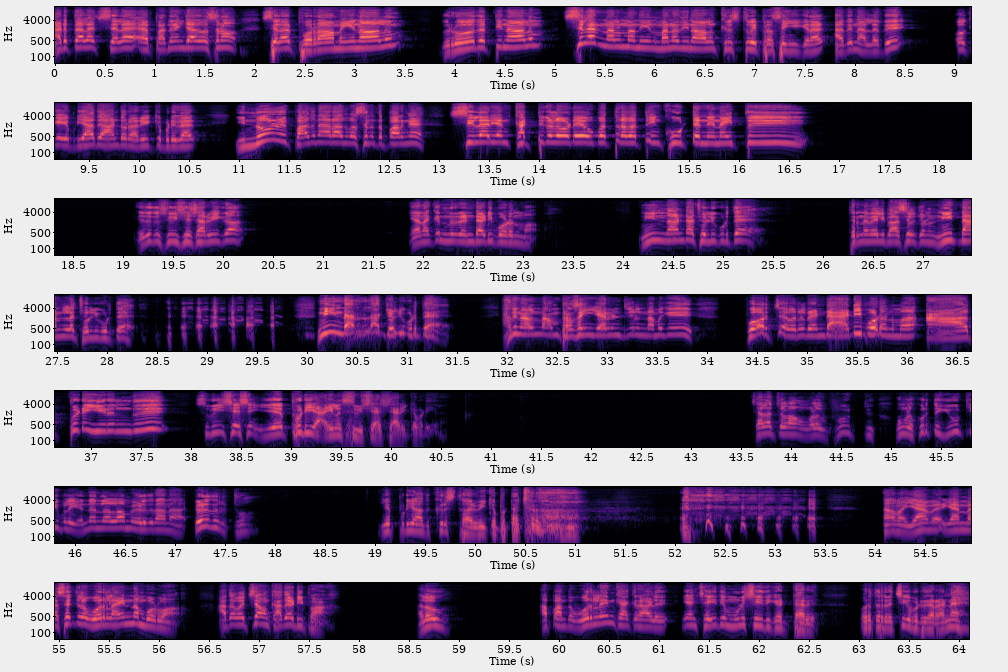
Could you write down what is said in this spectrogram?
அடுத்தால சில பதினஞ்சாவது வசனம் சிலர் பொறாமையினாலும் விரோதத்தினாலும் சிலர் நன்மதியின் மனதினாலும் கிறிஸ்துவை பிரசங்கிக்கிறார் அது நல்லது. ஓகே எப்படியாவது ஆண்டவர் அறிவிக்கப்படுகிறார். இன்னொரு பதினாறாவது வசனத்தை பாருங்க சிலர் என் கட்டுகளோட உபத்திரவத்தையும் கூட்ட நினைத்து. எதுக்கு சுவிசேஷம் அறிவிக்கலாம் எனக்கு இன்னும் ரெண்டு அடி போடணுமா? நீ தாண்டா சொல்லி கொடுத்த? திருநெல்வேலி பாஷையில் சொன்ன நீ தானல சொல்லி கொடுத்த? நீ தானல சொல்லி கொடுத்த? அதனால நாம் பிரசங்கிக்காரன்னு சொல்லி நமக்கு போர்ச்சவர்கள் ரெண்டு அடி போடணுமா? அப்படி இருந்து சுவிசேஷம் எப்படி ஆயிலும் சுவிசேஷம் அறிக்கப்படுகிறது சில சொல்லுவாங்க உங்களுக்கு உங்களை குறித்து யூடியூப்ல என்னென்னலாம் எழுதுறானா? எழுதிருட்டும். எப்படியாவது கிறிஸ்து அறிவிக்கப்பட்டாச்சுதான் ஆமா என் என் மெசேஜில் ஒரு லைன் தான் போடுவான். அதை வச்சு அவன் கதை அடிப்பான். ஹலோ அப்ப அந்த ஒரு லைன் கேட்குற ஆளு என் செய்தி முழு செய்தி கேட்டாரு ஒருத்தர் ரசிக்கப்பட்டிருக்காரு. அண்ணே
